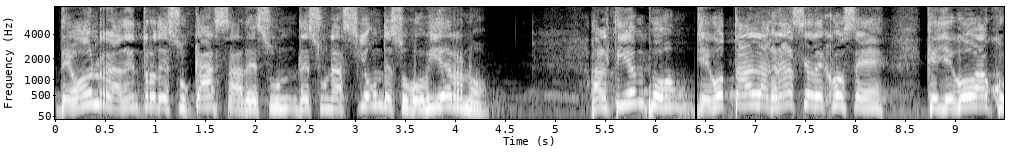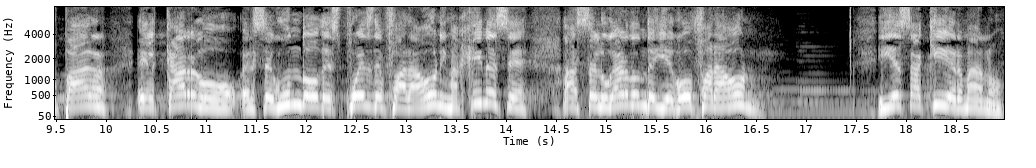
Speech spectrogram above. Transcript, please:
de honra dentro de su casa, de su, de su nación, de su gobierno. Al tiempo llegó tal la gracia de José que llegó a ocupar el cargo, el segundo después de Faraón. Imagínese hasta el lugar donde llegó Faraón. Y es aquí, hermano,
